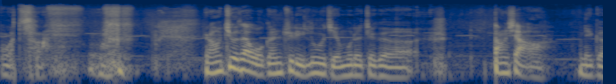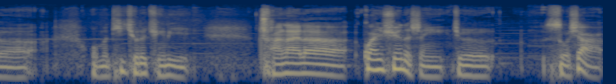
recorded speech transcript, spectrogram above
我操！然后就在我跟剧里录节目的这个当下啊，那个我们踢球的群里传来了官宣的声音，就索夏尔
